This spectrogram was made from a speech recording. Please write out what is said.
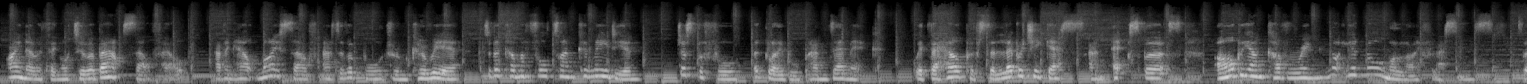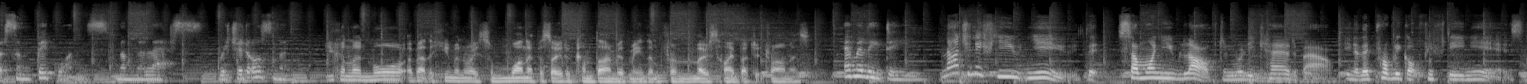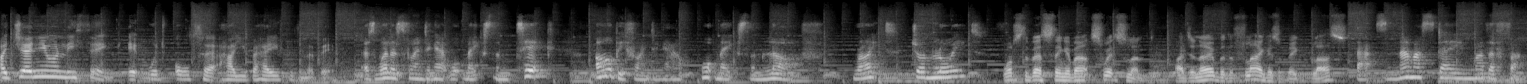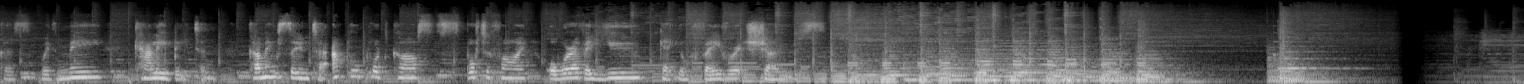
I know a thing or two about self help, having helped myself out of a boardroom career to become a full time comedian just before a global pandemic. With the help of celebrity guests and experts, I'll be uncovering not your normal life lessons, but some big ones nonetheless. Richard Osman. You can learn more about the human race from one episode of Come Dine With Me than from most high budget dramas. Emily Dean. Imagine if you knew that someone you loved and really cared about, you know, they've probably got 15 years. I genuinely think it would alter how you behave with them a bit. As well as finding out what makes them tick, I'll be finding out what makes them laugh. Right, John Lloyd? What's the best thing about Switzerland? I don't know, but the flag is a big plus. That's Namaste Motherfuckers with me, Cally Beaton. Coming soon to Apple Podcasts, Spotify, or wherever you get your favourite shows.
